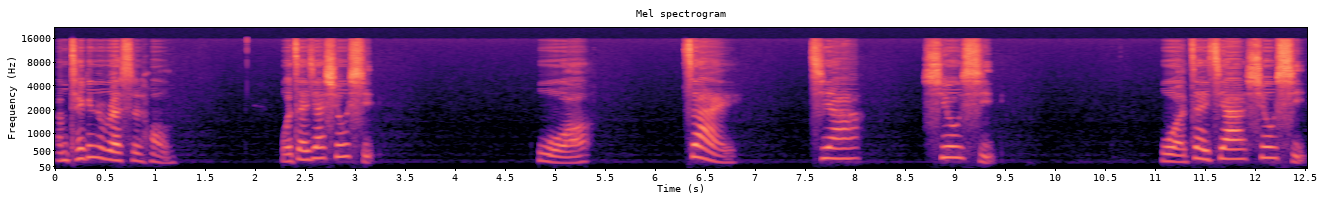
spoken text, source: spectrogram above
？I'm taking a rest at home。我在家休息。我在。家，休息。我在家休息。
